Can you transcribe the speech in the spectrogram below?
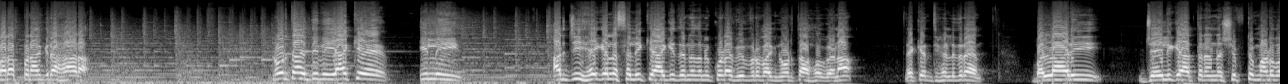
ಪರಪ್ಪನ ಅಗ್ರಹಾರ. ನೋಡ್ತಾ ಇದ್ದೀವಿ, ಯಾಕೆ ಇಲ್ಲಿ ಅರ್ಜಿ ಹೇಗೆಲ್ಲ ಸಲ್ಲಿಕೆ ಆಗಿದೆ ಅನ್ನೋದನ್ನು ಕೂಡ ವಿವರವಾಗಿ ನೋಡ್ತಾ ಹೋಗೋಣ. ಯಾಕೆಂತ ಹೇಳಿದ್ರೆ, ಬಳ್ಳಾರಿ ಜೈಲಿಗೆ ಆತನನ್ನು ಶಿಫ್ಟ್ ಮಾಡುವ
